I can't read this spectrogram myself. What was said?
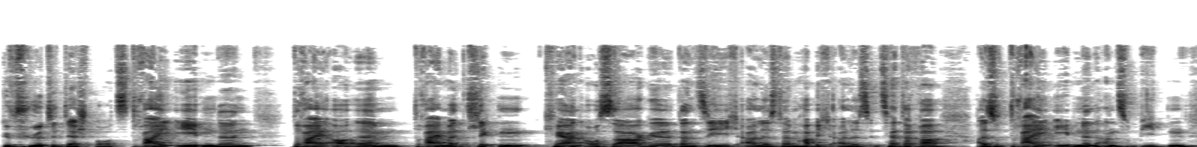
geführte Dashboards. Drei Ebenen, drei, ähm, dreimal klicken, Kernaussage, dann sehe ich alles, dann habe ich alles, etc. Also drei Ebenen anzubieten,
